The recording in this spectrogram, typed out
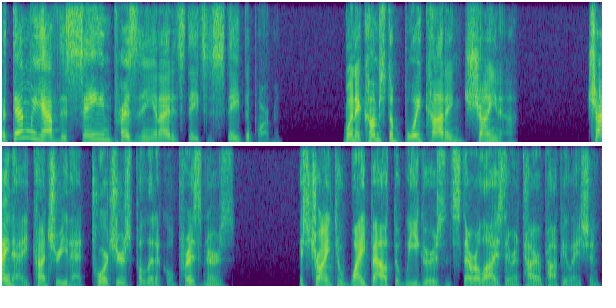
But then we have the same president of the United States' State Department when it comes to boycotting China. China, a country that tortures political prisoners, is trying to wipe out the Uyghurs and sterilize their entire population,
